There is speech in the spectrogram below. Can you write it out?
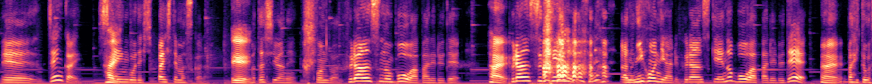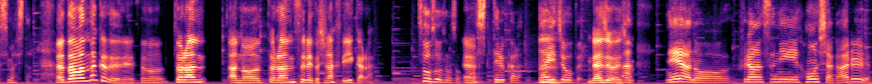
えー、前回スペイン語で失敗してますから、はい、私はね今度はフランスの某アパレルで、はい、フランス系のですね。あの日本にあるフランス系の某アパレルでバイトをしました、頭の中でねそのトランあのトランスレートしなくていいから。そうそうそうそう、うん、知ってるから。大丈夫、うん、大丈夫大丈夫ねあのフランスに本社がある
